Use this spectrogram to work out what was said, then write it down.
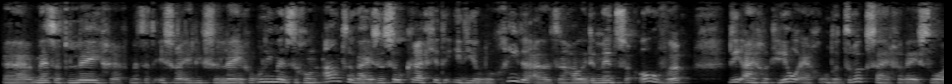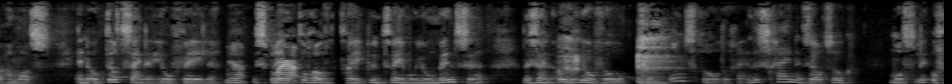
eh, met het leger, met het Israëlische leger, om die mensen gewoon aan te wijzen? Zo krijg je de ideologie eruit. En hou je de mensen over die eigenlijk heel erg onderdrukt zijn geweest door Hamas. En ook dat zijn er heel vele. Ja. We spreken ja. toch over 2,2 miljoen mensen. Er zijn ook heel veel onschuldigen. En er schijnen zelfs ook moslim, of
